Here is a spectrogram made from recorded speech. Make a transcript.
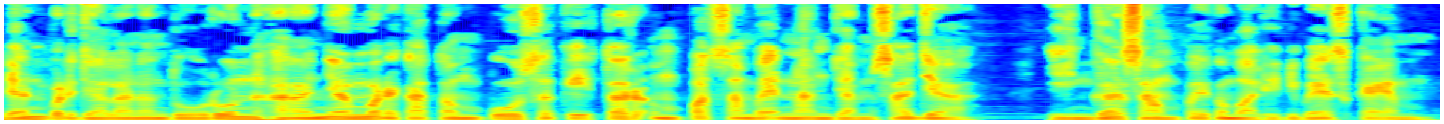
Dan perjalanan turun hanya mereka tempuh sekitar 4-6 jam saja, hingga sampai kembali di base camp.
